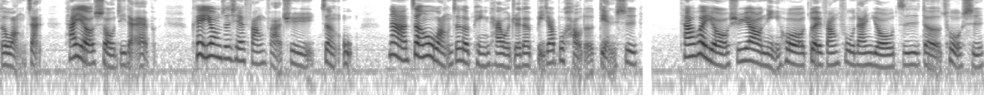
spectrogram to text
的网站，它也有手机的 App，可以用这些方法去赠物。那赠物网这个平台，我觉得比较不好的点是。它会有需要你或对方负担邮资的措施，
